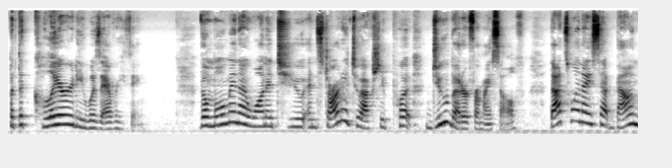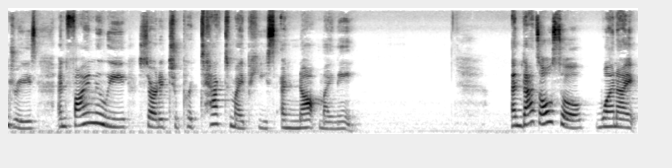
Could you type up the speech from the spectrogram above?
But the clarity was everything. The moment I wanted to and started to actually put do better for myself, that's when I set boundaries and finally started to protect my peace and not my name. And that's also when I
